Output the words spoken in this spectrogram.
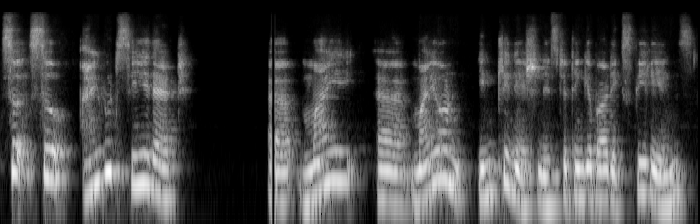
So, so I would say that uh, my, uh, my own inclination is to think about experience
